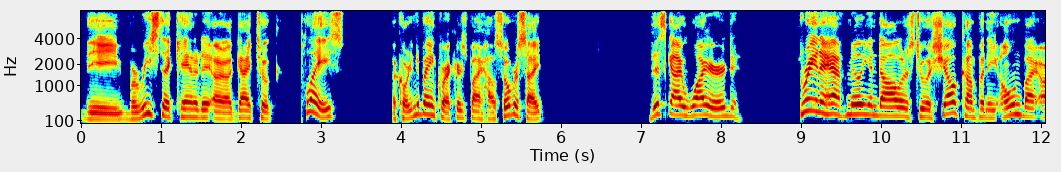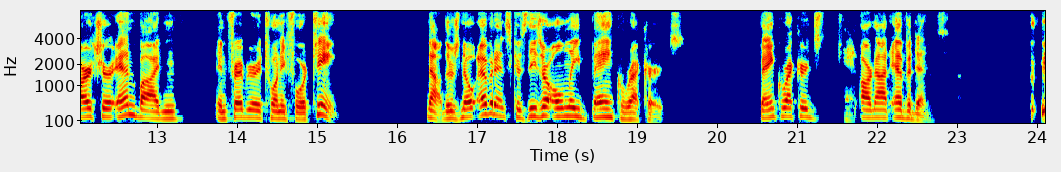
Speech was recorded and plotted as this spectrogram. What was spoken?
the barista candidate uh, guy took place, according to bank records by House Oversight, this guy wired three and a half million dollars to a shell company owned by Archer and Biden in February 2014. Now, there's no evidence because these are only bank records. Bank records are not evidence.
